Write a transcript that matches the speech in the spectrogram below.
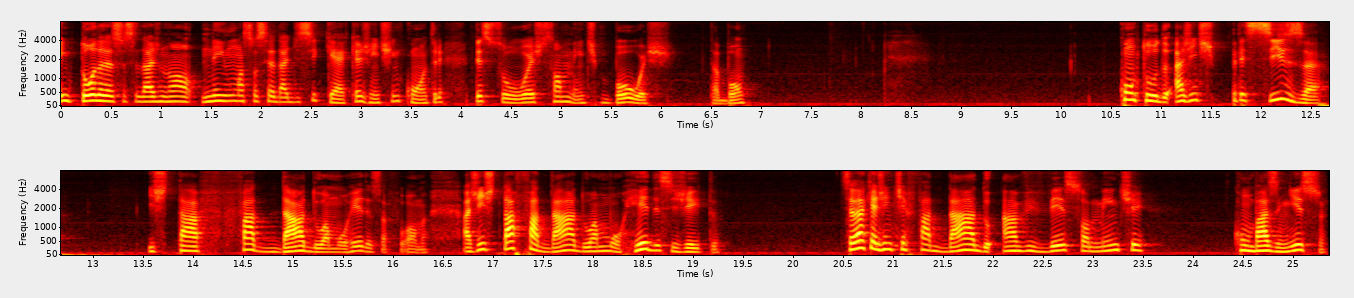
Em todas as sociedades, não há nenhuma sociedade sequer que a gente encontre pessoas somente boas, tá bom? Contudo, a gente precisa estar fadado a morrer dessa forma. A gente está fadado a morrer desse jeito. Será que a gente é fadado a viver somente com base nisso?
